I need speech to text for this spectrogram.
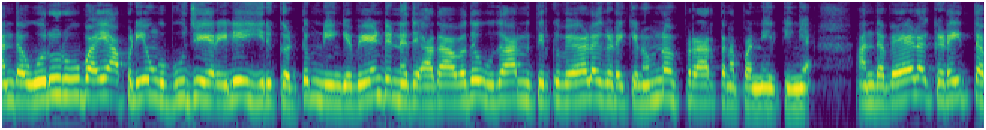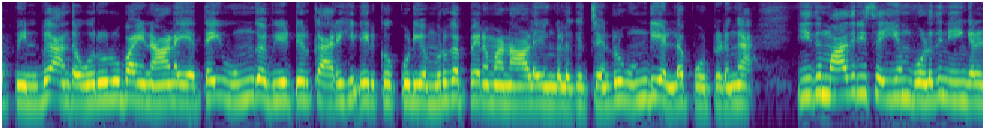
அந்த ஒரு ரூபாயை அப்படியே உங்க பூஜை அறையிலே இருக்கட்டும். நீங்க வேண்டினது அதாவது உதாரணத்திற்கு வேலை கிடைக்கணும்னு பிரார்த்தனை பண்ணியிருக்கீங்க அந்த வேலை கிடைத்த பின்பு அந்த ஒரு ரூபாய் நாணயத்தை உங்க வீட்டிற்கு அருகில் இருக்கக்கூடிய முருகப்பெருமான் ஆலயங்களுக்கு சென்று உண்டியல்ல போட்டுடுங்க. இது மாதிரி செய்யும் பொழுது நீங்கள்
